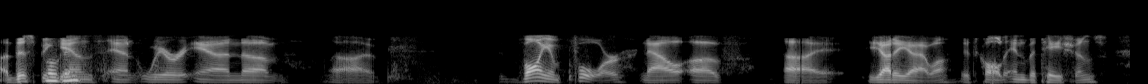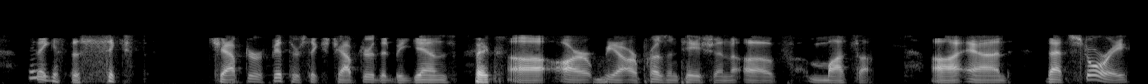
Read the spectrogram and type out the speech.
Uh, this begins, okay. and we're in um, uh, volume four now of uh, Yada It's called Invitations. I think it's the sixth chapter, fifth or sixth chapter that begins uh, our yeah, our presentation of matzah, uh, and that story,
